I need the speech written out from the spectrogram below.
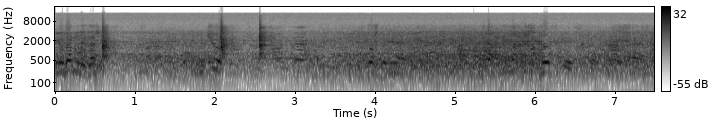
неудобно лезешь? Ну чё? То, что меня... Вот здесь.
